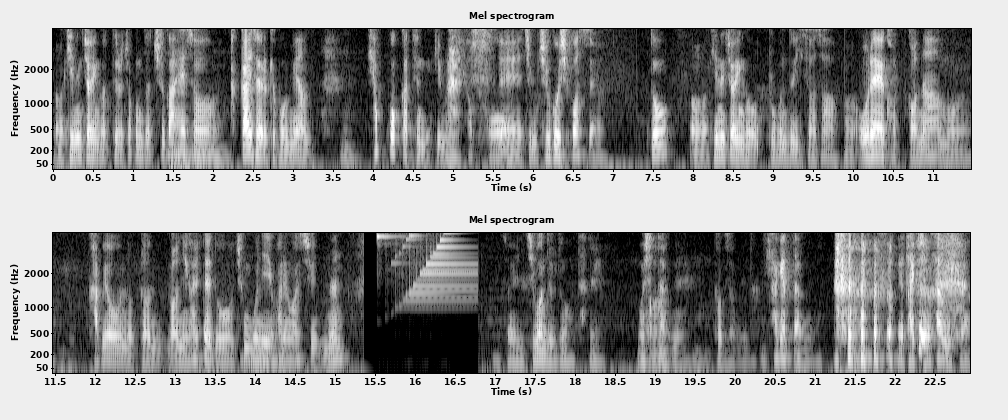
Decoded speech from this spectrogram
어, 기능적인 것들을 조금 더 추가해서 음. 가까이서 이렇게 보면 음. 협곡 같은 느낌을 협고. 예, 좀 주고 싶었어요. 또 어, 기능적인 거- 부분도 있어서 어, 오래 걷거나 뭐 가벼운 어떤 러닝 할 때도 충분히 음. 활용할 수 있는 저희 직원들도 다들 멋있다고. 아, 네. 감사합니다. 사겠다고. 네, 다 기억하고 있어요.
